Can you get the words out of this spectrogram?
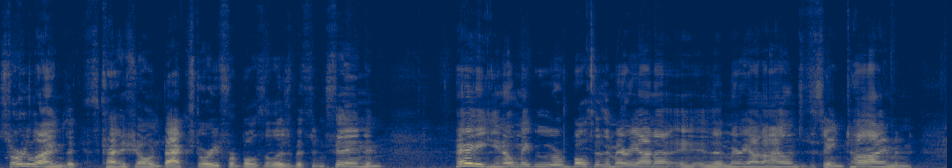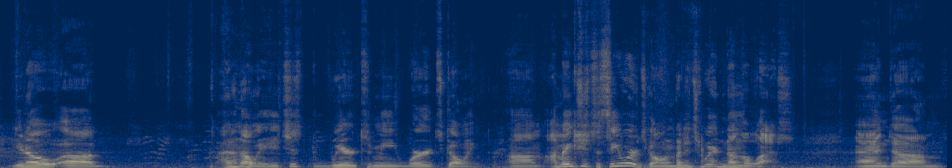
storyline that's kind of showing backstory for both Elizabeth and Finn and. Hey, you know, maybe we were both in the Mariana in, the Mariana Islands at the same time, and you know, uh, I don't know. It's just weird to me where it's going. Um, I'm anxious to see where it's going, but it's weird nonetheless. And um,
